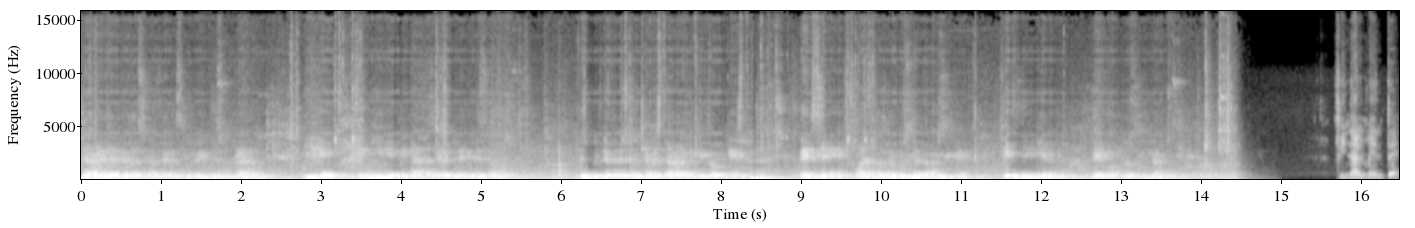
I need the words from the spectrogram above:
Escuchar la interpretación de la señorita Soprano, dije, qué envidia, qué ganas de haber tenido esa voz. Después de haber escuchado esta magnífica orquesta, pensé, ¿cuánto me gusta la música? ¿Qué sería del mundo sin la música? Finalmente,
